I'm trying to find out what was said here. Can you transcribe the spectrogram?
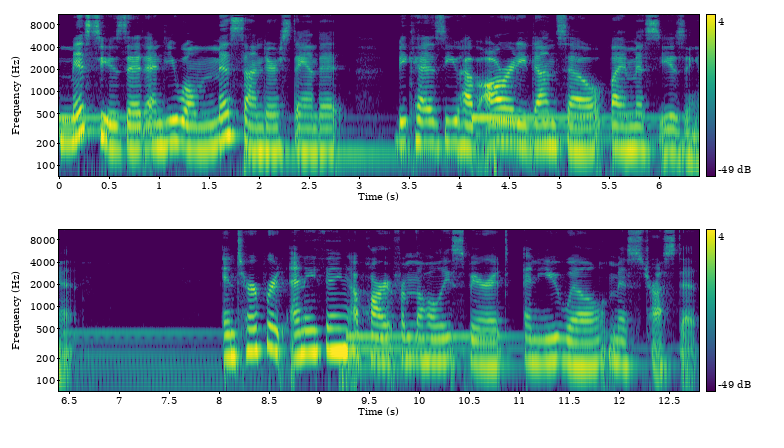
Misuse it, and you will misunderstand it because you have already done so by misusing it. Interpret anything apart from the Holy Spirit, and you will mistrust it.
